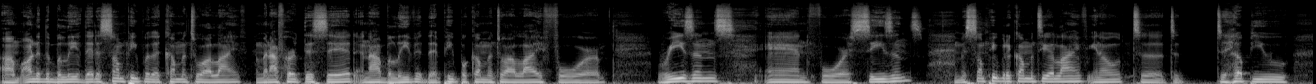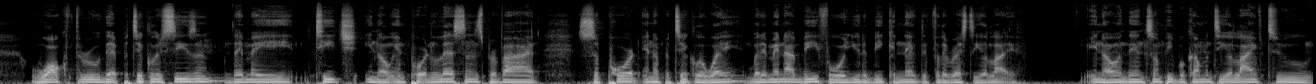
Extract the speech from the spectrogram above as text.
um, under the belief that it's some people that come into our life. I mean, I've heard this said, and I believe it, that people come into our life for reasons and for seasons. Um, it's some people that come into your life, you know, to to to help you walk through that particular season. They may teach, you know, important lessons, provide support in a particular way, but it may not be for you to be connected for the rest of your life. You know, and then some people come into your life to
